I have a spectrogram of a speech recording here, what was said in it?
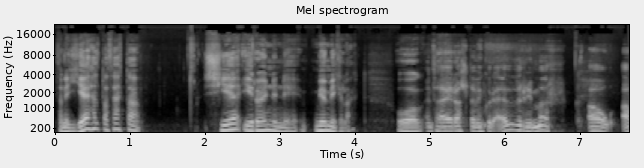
Þannig ég held að þetta sé í rauninni mjög mikilvægt En það er alltaf einhver efri mörg á, á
